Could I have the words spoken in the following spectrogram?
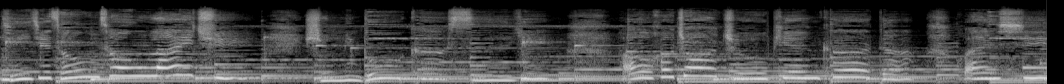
季节匆匆来去，生命不可思议，好好抓住片刻的欢喜。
